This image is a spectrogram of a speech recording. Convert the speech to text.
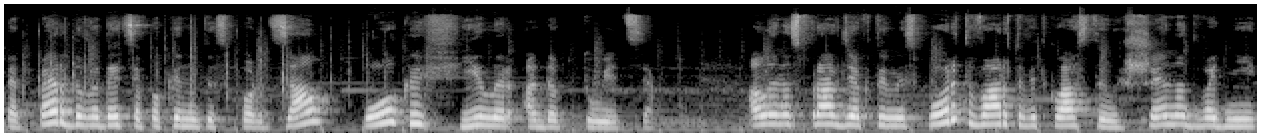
тепер доведеться покинути спортзал, поки філер адаптується. Але насправді активний спорт варто відкласти лише на два дні.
